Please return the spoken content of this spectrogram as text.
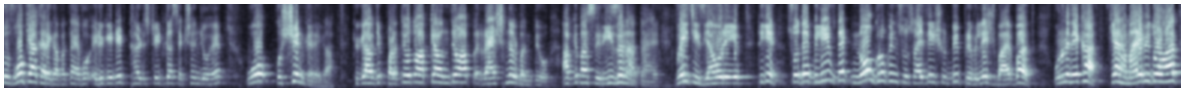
तो वो क्या करेगा पता है? वो एजुकेटेड थर्ड स्टेट का सेक्शन जो है, वो क्वेश्चन करेगा। क्योंकि आप जब पढ़ते हो तो आप क्या बनते हो? आप रैशनल बनते हो। आपके पास रीजन आता है। वही चीज़ यहाँ हो रही है, ठीक है? So they believe that no group in society should be privilege by birth उन्होंने देखा कि यार, हमारे भी दो हाथ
